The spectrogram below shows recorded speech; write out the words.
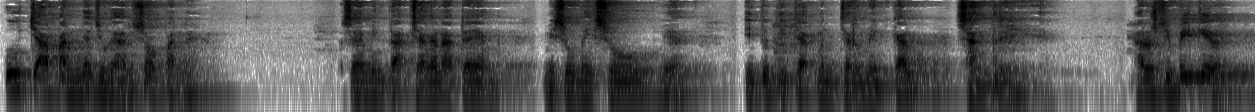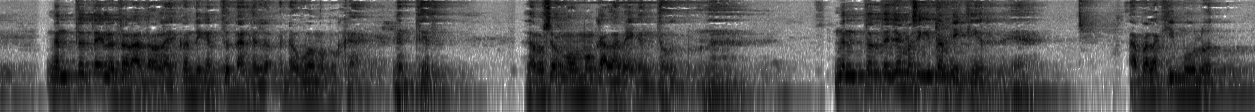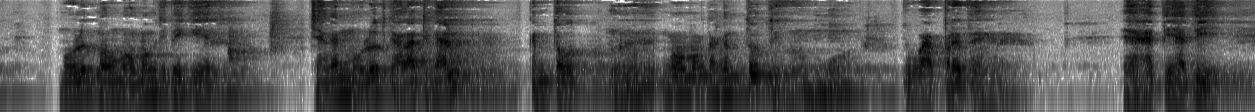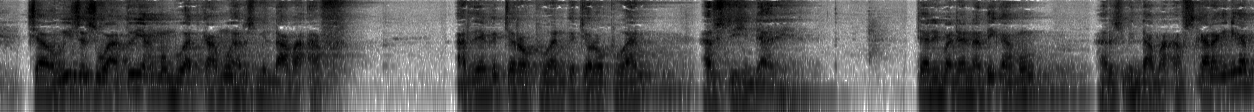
Ucapannya juga harus sopan ya. Saya minta jangan ada yang misu-misu ya. Itu tidak mencerminkan santri. Harus dipikir. Ngentut ya lo tolak tolak Konti ngentut anda lo Wong apa Ngentut? Lah masuk ngomong kalah mek ngentut. Nah. Ngentut aja masih kita pikir ya. Apalagi mulut. Mulut mau ngomong dipikir. Jangan mulut kalah dengan kentut. Ngomong tak kentut Wapret Ya hati-hati. Jauhi sesuatu yang membuat kamu harus minta maaf. Artinya kecerobohan-kecerobohan harus dihindari. Daripada nanti kamu harus minta maaf. Sekarang ini kan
